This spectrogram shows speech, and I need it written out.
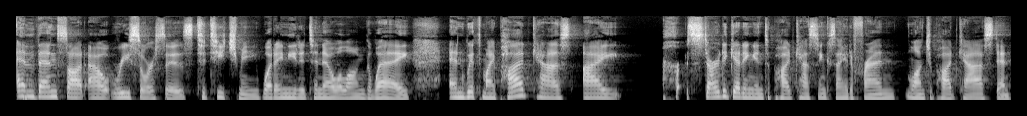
and then sought out resources to teach me what I needed to know along the way. And with my podcast, I started getting into podcasting because I had a friend launch a podcast and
